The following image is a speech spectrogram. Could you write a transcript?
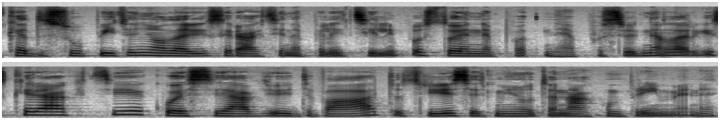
kada su u pitanju alergijske reakcije na pelicilin, postoje nepo, neposredne alergijske reakcije koje se javljaju 2 do 30 minuta nakon primene.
